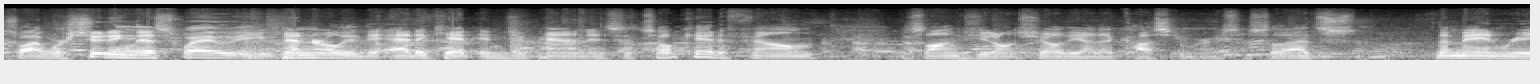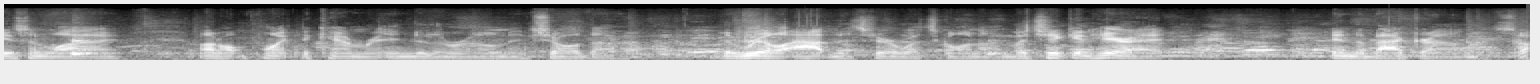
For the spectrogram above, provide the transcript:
So we're shooting this way. We, generally, the etiquette in Japan is it's okay to film as long as you don't show the other customers. So that's the main reason why I don't point the camera into the room and show the, the real atmosphere, what's going on. But you can hear it in the background. So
